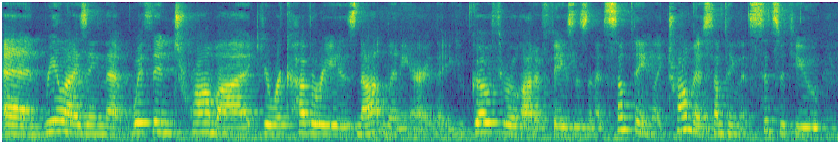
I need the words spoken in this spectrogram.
and realizing that within trauma your recovery is not linear that you go through a lot of phases and it's something like trauma is something that sits with you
